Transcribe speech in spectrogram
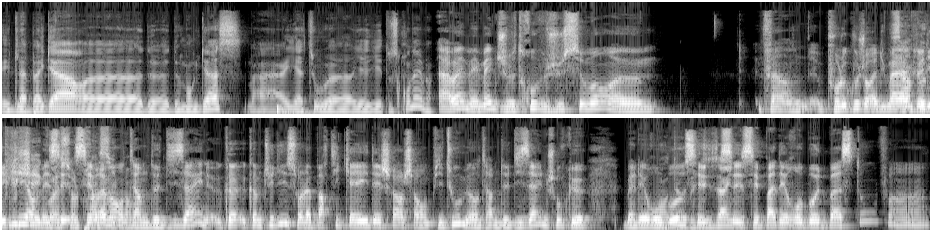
et de la bagarre de, de mangas. Bah, il y a tout, il y, y, a tout ce qu'on aime. Ah ouais, mais mec, je trouve justement Enfin, pour le coup, j'aurais du mal à le décrire, mais c'est vraiment en hein. termes de design. Comme tu dis, sur la partie cahier des charges, ça remplit tout, mais en termes de design, je trouve que bah, les robots, c'est c'est pas des robots de baston. Enfin,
